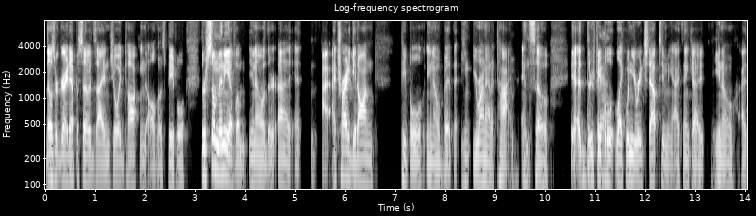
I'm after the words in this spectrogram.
those are great episodes. I enjoyed talking to all those people. There's so many of them, you know. There, uh, I, I try to get on people, you know, but you, you run out of time, and so yeah, there's people like when you reached out to me. I think I, you know, I,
